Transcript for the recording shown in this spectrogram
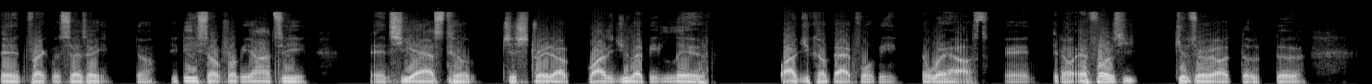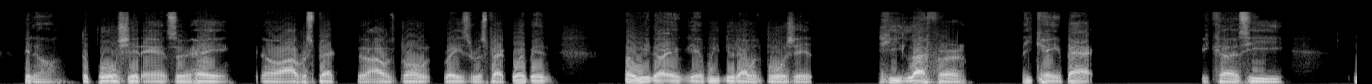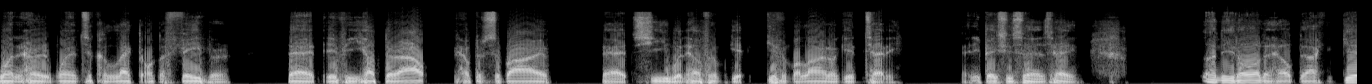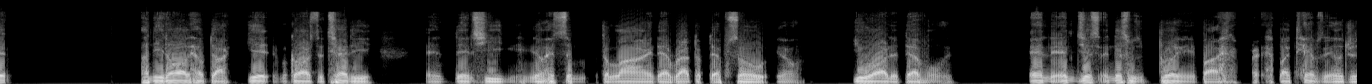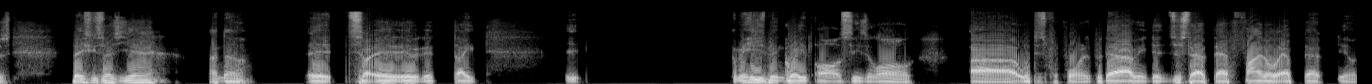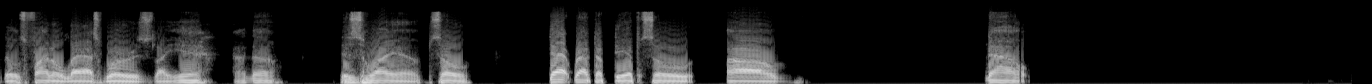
and Franklin says, "Hey, know, you need something from me, Auntie," and she asked him just straight up, "Why did you let me live? Why did you come back for me in the warehouse?" And you know, at first he gives her uh, the the you know the bullshit answer, "Hey, you know, I respect. You know, I was grown, raised to respect women." But we know, again, we knew that was bullshit he left her. He came back because he wanted her wanted to collect on the favor that if he helped her out, helped her survive, that she would help him get give him a line or get Teddy. And he basically says, Hey, I need all the help that I can get. I need all the help that I can get in regards to Teddy. And then she, you know, hits him the line that wrapped up the episode, you know, you are the devil. And and and just and this was brilliant by by Damson Idris. Basically says, "Yeah, I know." It so it, it, it like it, I mean, he's been great all season long uh, with his performance, but that I mean, just that that final that you know those final last words, like, "Yeah, I know, this is who I am." So that wrapped up the episode. Um, now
